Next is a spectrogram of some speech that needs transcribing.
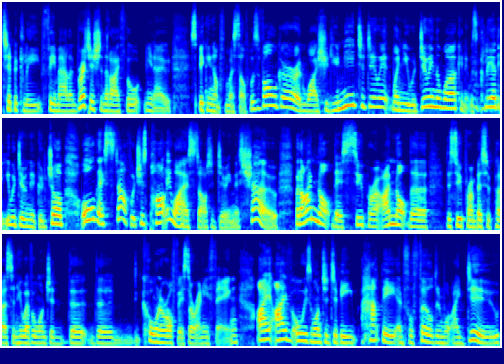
typically female and British, and that I thought, you know, speaking up for myself was vulgar, and why should you need to do it when you were doing the work and it was mm-hmm. clear that you were doing a good job? All this stuff, which is partly why I started doing this show. But I'm not this super. I'm not the the super ambitious person who ever wanted the the corner office or anything. I I've always wanted to be happy and fulfilled in what I do,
